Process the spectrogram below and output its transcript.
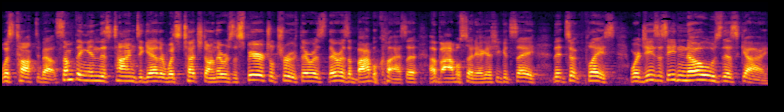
was talked about. Something in this time together was touched on. There was a spiritual truth. There was, there was a Bible class, a, a Bible study, I guess you could say, that took place where Jesus, he knows this guy.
